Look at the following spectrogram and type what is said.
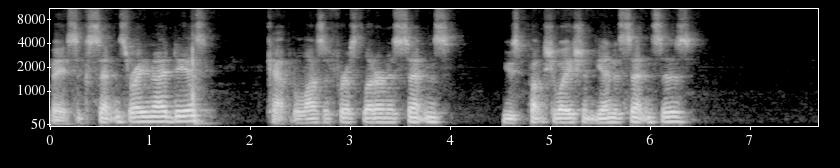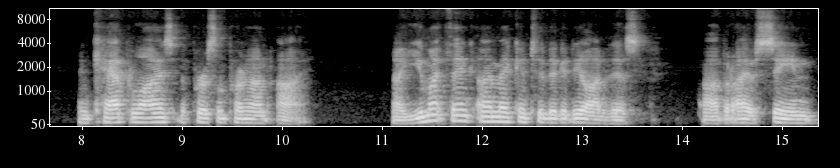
Basic sentence writing ideas. Capitalize the first letter in a sentence. Use punctuation at the end of sentences and capitalize the personal pronoun I. Now, you might think I'm making too big a deal out of this, uh, but I have seen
